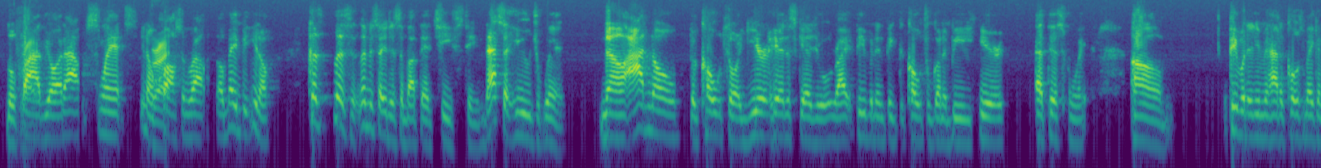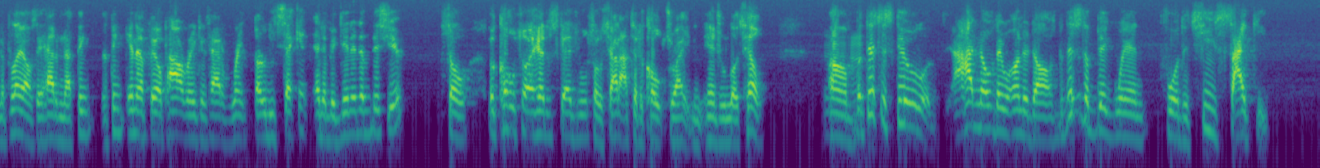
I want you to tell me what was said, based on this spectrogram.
Little right. five yard out, slants, you know, right. crossing route. So maybe, you know, because listen, let me say this about that Chiefs team. That's a huge win. Now, I know the Colts are a year ahead of schedule, right? People didn't think the Colts were going to be here at this point. Um, people didn't even have the Colts making the playoffs. They had them. I think I think NFL Power Rankings had them ranked 32nd at the beginning of this year. So the Colts are ahead of schedule. So shout out to the Colts, right? And Andrew Luck's help. Um, mm-hmm. Um, but this is still. I know they were underdogs, but this is a big win for the Chiefs' psyche.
